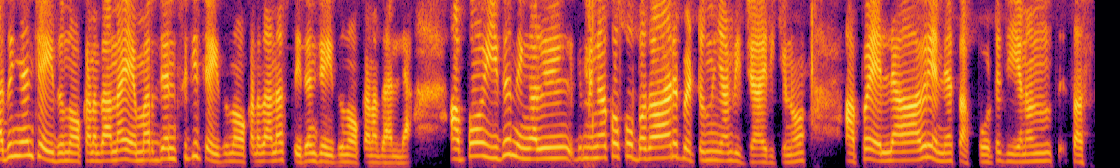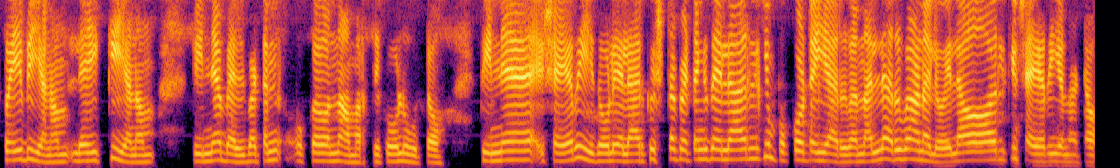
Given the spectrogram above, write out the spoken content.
അത് ഞാൻ ചെയ്തു നോക്കണതാണ് എമർജൻസിക്ക് ചെയ്തു നോക്കണതാണ് സ്ഥിരം ചെയ്തു നോക്കണതല്ല. അപ്പോൾ ഇത് നിങ്ങൾ നിങ്ങൾക്കൊക്കെ ഉപകാരപ്പെട്ടു എന്ന് ഞാൻ വിചാരിക്കുന്നു. അപ്പൊ എല്ലാവരും എന്നെ സപ്പോർട്ട് ചെയ്യണം സബ്സ്ക്രൈബ് ചെയ്യണം ലൈക്ക് ചെയ്യണം. പിന്നെ ബെൽ ബട്ടൺ ഒക്കെ ഒന്ന് അമർത്തിക്കോളൂ കേട്ടോ. പിന്നെ ഷെയർ ചെയ്തോളൂ. എല്ലാവർക്കും ഇഷ്ടപ്പെട്ടെങ്കിൽ എല്ലാവർക്കും പൊക്കോട്ടെ ഈ അറിവ്. നല്ല അറിവാണല്ലോ. എല്ലാവർക്കും ഷെയർ ചെയ്യണം കേട്ടോ.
